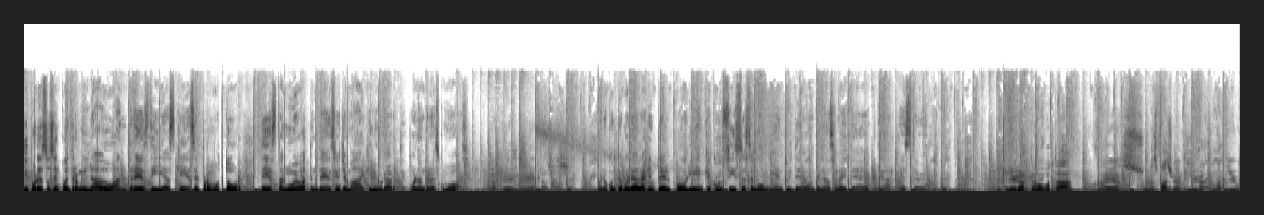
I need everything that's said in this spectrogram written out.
y por eso se encuentra a mi lado Andrés Díaz, que es el promotor de esta nueva tendencia llamada Equilibrarte. Hola Andrés, ¿cómo vas? Hola Kevin, muy bien, gracias. Bueno, contémosle a la gente del Poli en qué consiste este movimiento y de dónde nace la idea de crear este evento. Equilibrarte Bogotá es un espacio de equilibrio alternativo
